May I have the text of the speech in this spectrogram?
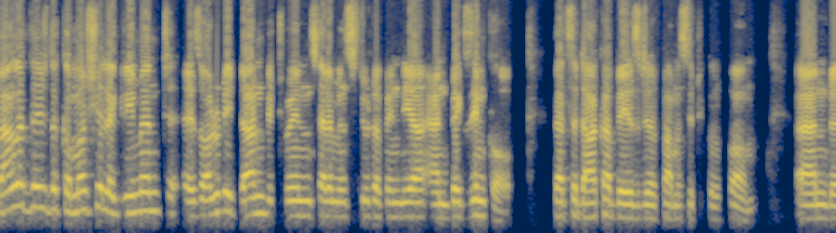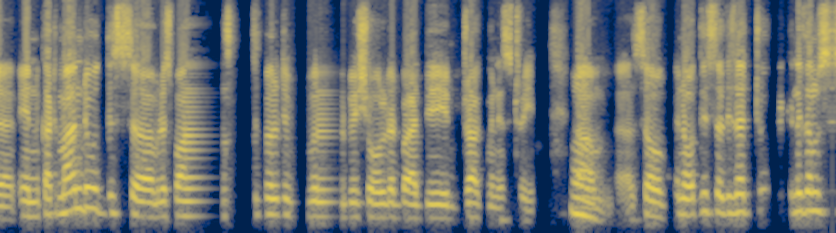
Bangladesh, the commercial agreement is already done between Serum Institute of India and Big Beximco. That's a Dhaka-based pharmaceutical firm. And uh, in Kathmandu, this uh, responsibility will be shouldered by the drug ministry. Mm. Um, uh, so, you know, this, these are two mechanisms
